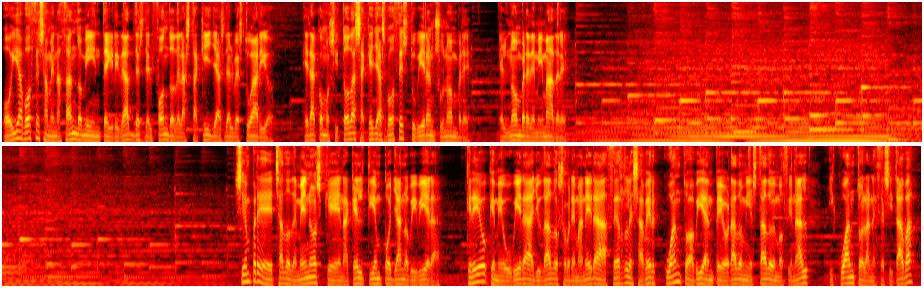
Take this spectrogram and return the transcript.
oía voces amenazando mi integridad desde el fondo de las taquillas del vestuario. Era como si todas aquellas voces tuvieran su nombre, el nombre de mi madre. Siempre he echado de menos que en aquel tiempo ya no viviera. Creo que me hubiera ayudado sobremanera a hacerle saber cuánto había empeorado mi estado emocional y cuánto la necesitaba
